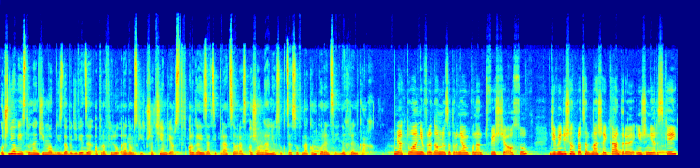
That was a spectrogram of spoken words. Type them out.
Uczniowie i studenci mogli zdobyć wiedzę o profilu radomskich przedsiębiorstw, organizacji pracy oraz osiąganiu sukcesów na konkurencyjnych rynkach. My aktualnie w Radomiu zatrudniamy ponad 200 osób. 90% naszej kadry inżynierskiej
